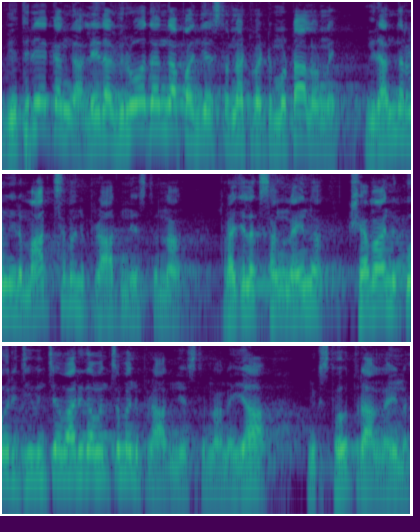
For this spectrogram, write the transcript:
వ్యతిరేకంగా లేదా విరోధంగా పనిచేస్తున్నటువంటి ముఠాలు ఉన్నాయి వీరందరిని మీరు మార్చమని ప్రార్థనిస్తున్నాను ప్రజలకు సంగనైనా క్షేమాన్ని కోరి జీవించే వారిగా ఉంచమని ప్రార్థనిస్తున్నాను అయ్యా మీకు స్తోత్రాలనైనా.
